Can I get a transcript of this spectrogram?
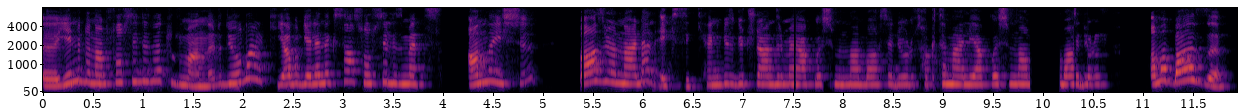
Eee, yeni dönem sosyal hizmet uzmanları diyorlar ki, ya bu geleneksel sosyal hizmet anlayışı bazı yönlerden eksik. Hani biz güçlendirme yaklaşımından bahsediyoruz, hak temelli yaklaşımdan bahsediyoruz ama bazı,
